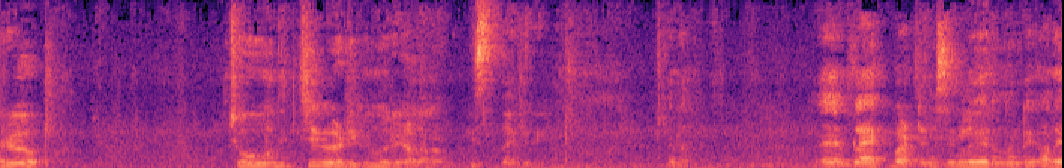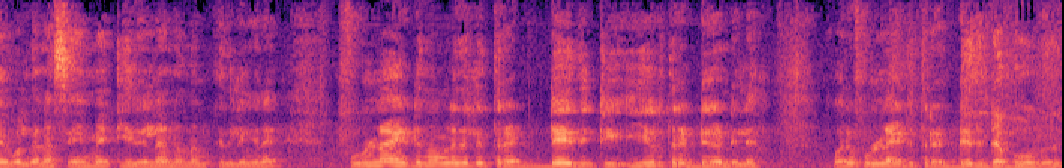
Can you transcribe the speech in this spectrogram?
ഒരു ചോദിച്ച് മേടിക്കുന്ന ഒരു കളറാണ് പിസ്താഗ്രീൻ ബ്ലാക്ക് ബട്ടൺസുകൾ വരുന്നുണ്ട്. അതേപോലെ തന്നെ സെയിം മെറ്റീരിയൽ തന്നെ നമുക്ക് ഇതിലിങ്ങനെ ഫുള്ളായിട്ട് നമ്മൾ ഇതിൽ ത്രെഡ് ചെയ്തിട്ട് ഈ ഒരു ത്രെഡ് കണ്ടില്ലേ? ഒരു ഫുള്ളായിട്ട് ത്രെഡ് ചെയ്തിട്ടാണ് പോകുന്നത്.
